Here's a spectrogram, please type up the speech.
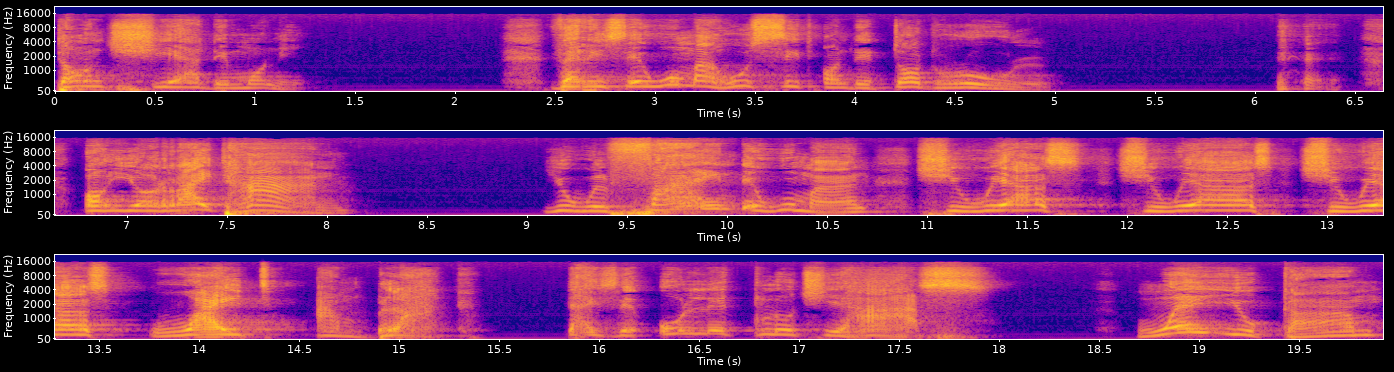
Don't share the money. There is a woman who sits on the third row. on your right hand, you will find a woman. She wears she wears she wears white and black. That is the only clothes she has. When you come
